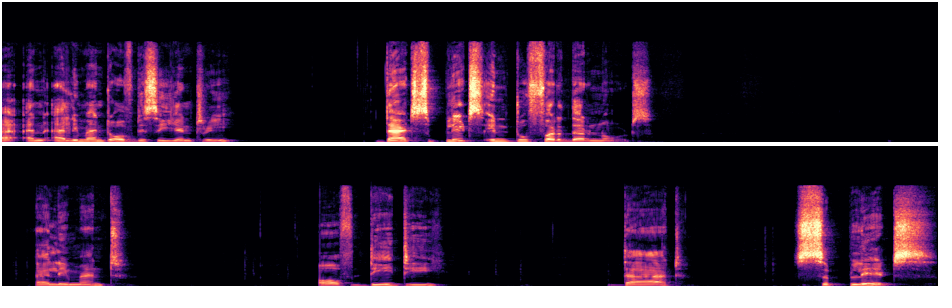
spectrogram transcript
An element of decision tree that splits into further nodes. Element of dt that splits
